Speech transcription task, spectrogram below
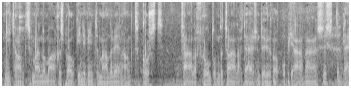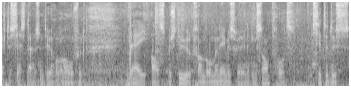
niet hangt, maar normaal gesproken in de wintermaanden wel hangt, kost 12, rondom de 12.000 euro op jaarbasis. Er blijft dus 6.000 euro over. Wij als bestuur van de ondernemersvereniging Zandvoort zitten dus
